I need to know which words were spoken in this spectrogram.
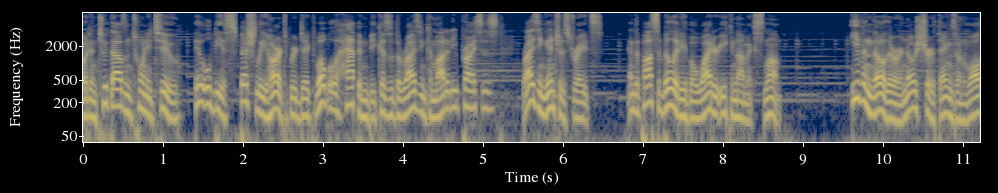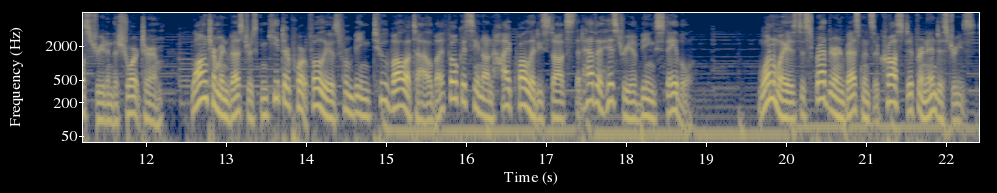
but in 2022, it will be especially hard to predict what will happen because of the rising commodity prices, rising interest rates, and the possibility of a wider economic slump. Even though there are no sure things on Wall Street in the short term, long term investors can keep their portfolios from being too volatile by focusing on high quality stocks that have a history of being stable. One way is to spread their investments across different industries.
